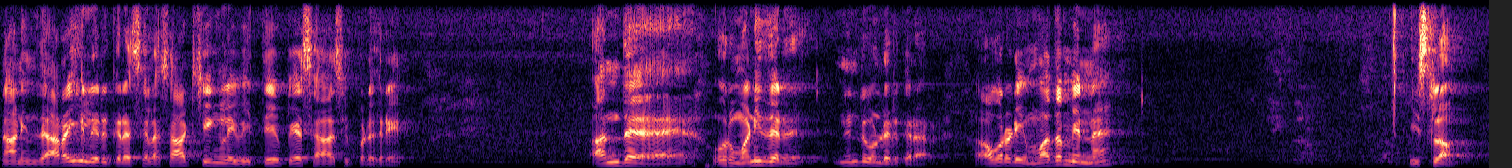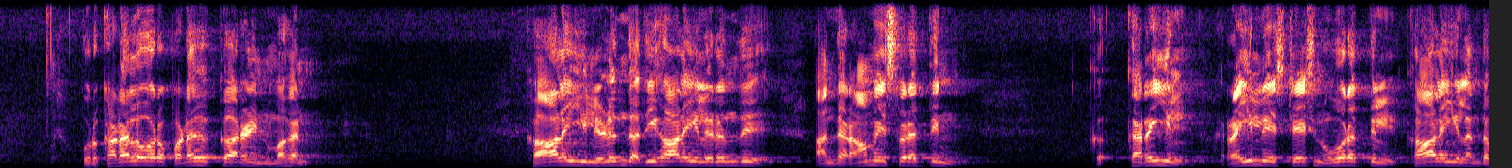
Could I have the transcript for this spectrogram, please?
நான் இந்த அறையில் இருக்கிற சில சாட்சியங்களை வைத்து பேச ஆசைப்படுகிறேன். அந்த ஒரு மனிதர் நின்று கொண்டிருக்கிறார். அவருடைய மதம் என்ன? இஸ்லாம். ஒரு கடலோர படகுக்காரனின் மகன். காலையில் எழுந்து அதிகாலையில் இருந்து அந்த ராமேஸ்வரத்தின் க- கரையில் ரயில்வே ஸ்டேஷன் ஓரத்தில் காலையில் அந்த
